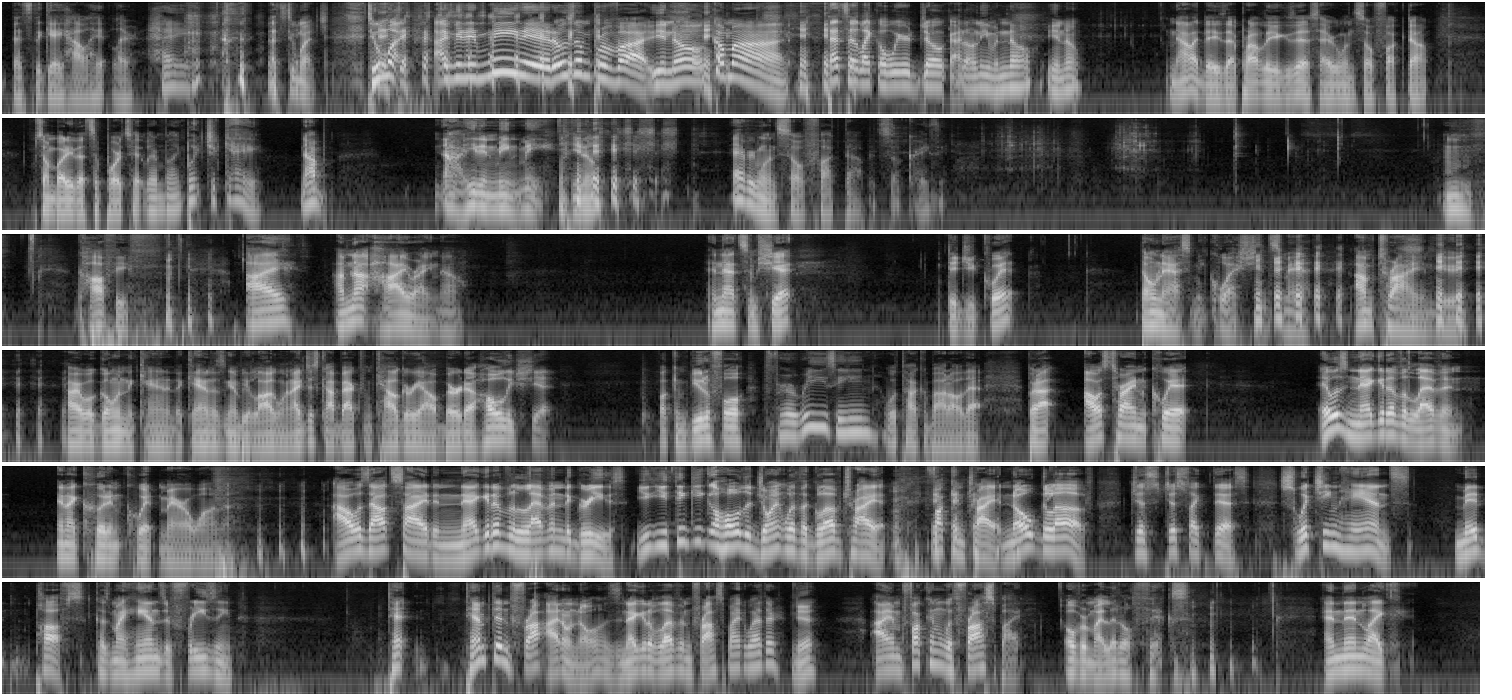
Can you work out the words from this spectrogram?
That's the gay Hal Hitler. Hey, that's too much. Too much. I mean, didn't mean it. It was improvised. You know, come on. That's a, like a weird joke. I don't even know. You know, nowadays that probably exists. Everyone's so fucked up. Somebody that supports Hitler and be like, but you're gay. Nah, nah, he didn't mean me. You know. Everyone's so fucked up. It's so crazy. Mm. Coffee. I I'm not high right now. And that's some shit. Did you quit? Don't ask me questions, man. I'm trying, dude. All right, well, going to Canada. Canada's gonna be a long one. I just got back from Calgary, Alberta. Holy shit, fucking beautiful, for freezing. We'll talk about all that. But I, I was trying to quit. It was negative eleven, and I couldn't quit marijuana. I was outside in negative 11 degrees. You you think you could hold a joint with a glove? Try it. Fucking try it. No glove. Just just like this. Switching hands mid puffs cuz my hands are freezing. Tem- tempting fro I don't know. Is negative 11 frostbite weather? Yeah. I am fucking with frostbite over my little fix. and then like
